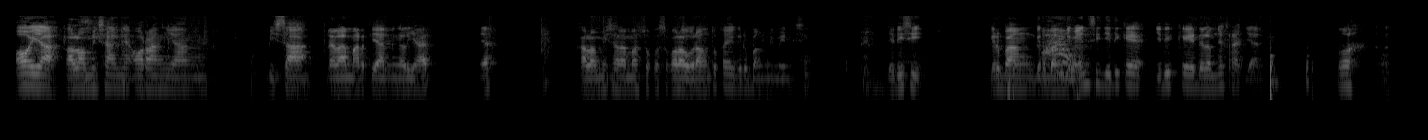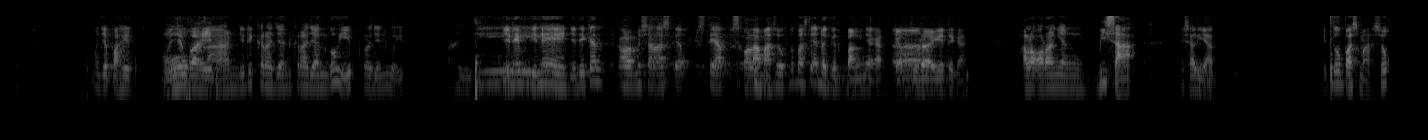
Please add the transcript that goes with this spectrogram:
oh ya kalau misalnya orang yang bisa dalam artian ngelihat ya. Kalau misalnya masuk ke sekolah orang tuh kayak gerbang dimensi. Jadi sih gerbang gerbang dimensi jadi kayak jadi kayak dalamnya kerajaan. Wah. Majapahit. Majapahit. Bukan, jadi kerajaan kerajaan goib kerajaan goib. Anjir jadi ini jadi kan kalau misalnya setiap setiap sekolah masuk tuh pasti ada gerbangnya kan Ah. gapura gitu kan. Kalau orang yang bisa bisa lihat itu pas masuk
